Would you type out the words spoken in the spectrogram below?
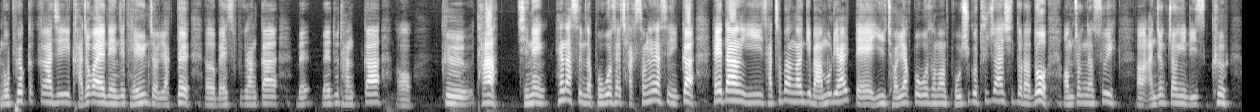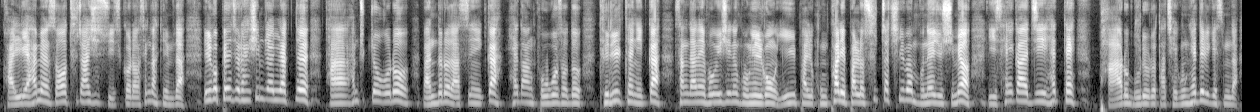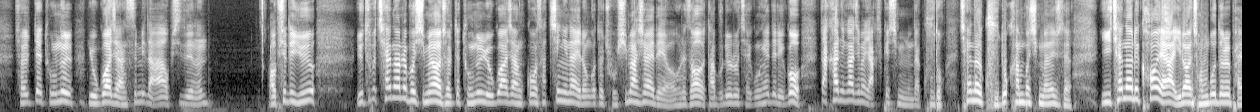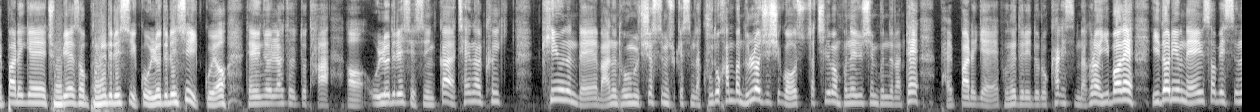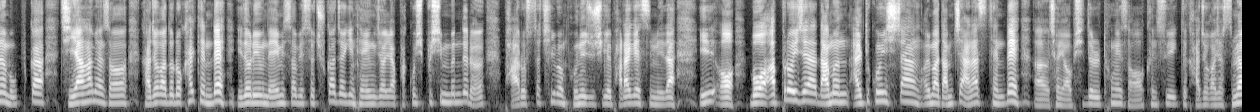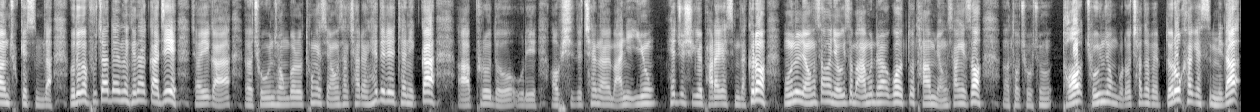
목표가까지 가져가야 되는지 대응 전략들 어, 매수 단가 매, 매도 단가 어 그 다 진행해놨습니다. 보고서에 작성해놨으니까 해당 이 4차 반감기 마무리할 때 이 전략 보고서만 보시고 투자하시더라도 엄청난 수익, 어, 안정적인 리스크 관리하면서 투자하실 수 있을 거라고 생각됩니다. 일곱 페이지로 핵심 전략들 다 함축적으로 만들어놨으니까 해당 보고서도 드릴 테니까 상단에 보이시는 010-2186-0828로 숫자 7번 보내주시면 이 세 가지 혜택 바로 무료로 다 제공해드리겠습니다. 절대 돈을 요구하지 않습니다. 업시드는 업시드 유 유튜브 채널을 보시면 절대 돈을 요구하지 않고 사칭이나 이런 것들 조심하셔야 돼요. 그래서 다 무료로 제공해드리고 딱 한 가지만 약속해드립니다. 구독 채널 구독 한 번씩만 해주세요. 이 채널이 커야 이러한 정보들을 발빠르게 준비해서 보내드릴 수 있고 올려드릴 수 있고요. 대응 전략들도 다 어, 올려드릴 수 있으니까 채널 크, 키우는데 많은 도움을 주셨으면 좋겠습니다. 구독 한번 눌러주시고 숫자 7번 보내주신 분들한테 발빠르게 보내드리도록 하겠습니다. 그럼 이번에 이더리움 네임 서비스는 목표가 지향하면서 가져가도록 할 텐데 이더리움 네임 서비스 추가적인 대응 전략 받고 싶으신 분들은 바로 숫자 7번 보내주시길 바라겠습니다. 이 어 뭐 앞으로 이제 남은 알트코인 시장 얼마 남지 않았을 텐데 어, 저희 업시들을 통해서 큰 수익들 가져가셨으면 좋겠습니다. 모두가 부자 되는 그날까지 저희가 어, 좋은 정보를 통해서 영상 촬영해드릴 테니까 앞으로도 우리 업시드 채널 많이 이용해 주시길 바라겠습니다. 그럼 오늘 영상은 여기서 마무리하고 또 다음 영상에서 어, 더, 조, 더 좋은 정보로 찾아뵙도록 하겠습니다.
